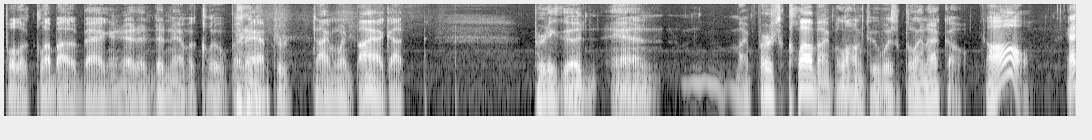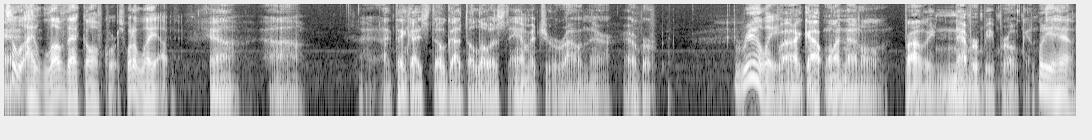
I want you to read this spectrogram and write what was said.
pull a club out of the bag and hit it. Didn't have a clue, but after time went by, I got pretty good. And my first club I belonged to was Glen Echo. Oh, that's a, I love that golf course. What a layout. Yeah. Uh, I think I still got the lowest amateur round there ever. Really? But I got one that'll probably never be broken. What do you have?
